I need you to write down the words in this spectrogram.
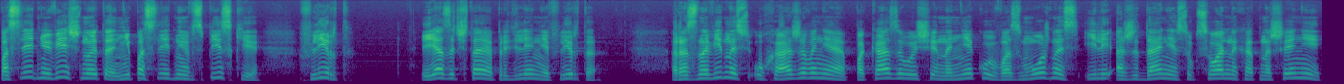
Последнюю вещь, но это не последняя в списке, флирт. И я зачитаю определение флирта разновидность ухаживания, показывающая на некую возможность или ожидание сексуальных отношений,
